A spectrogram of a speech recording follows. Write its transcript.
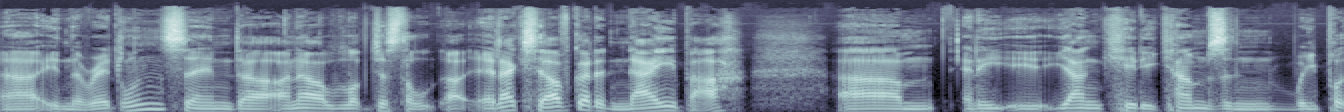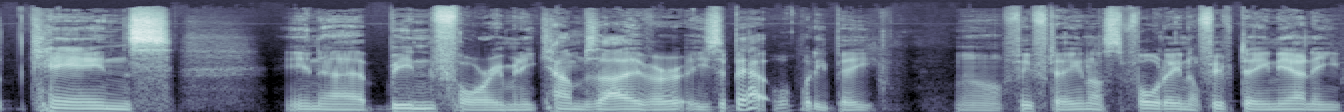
uh, in the Redlands, and uh, I know a lot. Just a, uh, and actually, I've got a neighbour, um, and he, young kid. He comes and we put cans in a bin for him, and he comes over. He's about what would he be? Oh, 15 or 14 or 15 now, and he,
